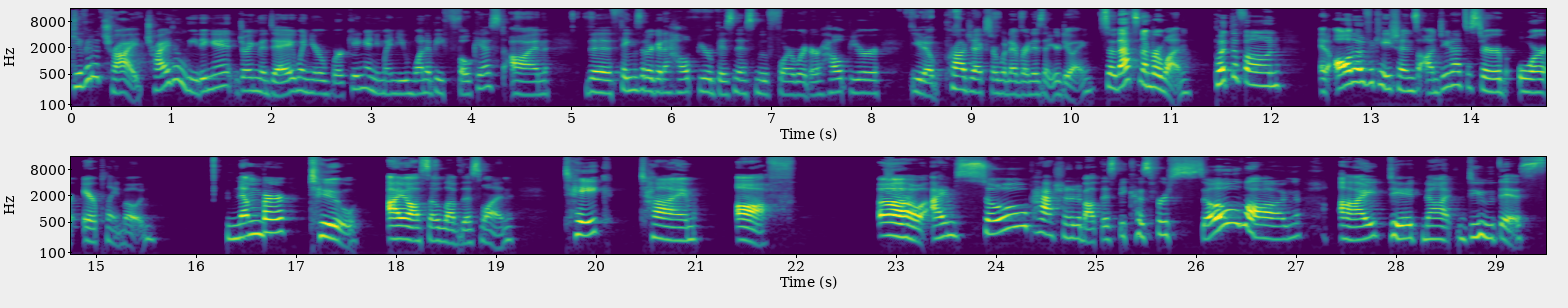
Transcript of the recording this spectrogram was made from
give it a try. Try deleting it during the day when you're working and when you want to be focused on the things that are going to help your business move forward or help your, you know, projects or whatever it is that you're doing. So that's number 1. Put the phone and all notifications on do not disturb or airplane mode. Number 2, I also love this one. Take time off. Oh, I'm so passionate about this because for so long I did not do this.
